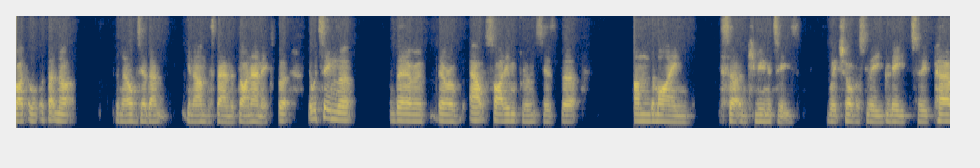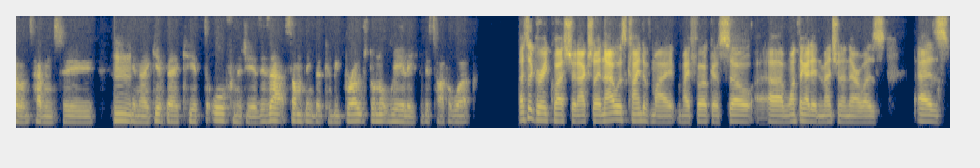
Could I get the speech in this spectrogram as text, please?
I, oh, I don't know, you know, obviously I don't, you know, understand the dynamics, but it would seem that there are there are outside influences that undermine certain communities, which obviously lead to parents having to, mm. you know, give their kids to orphanages. Is that something that can be broached or not really for this type of work? That's a great question, actually, and that was kind of my my focus. So uh, one thing I didn't mention in there was as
